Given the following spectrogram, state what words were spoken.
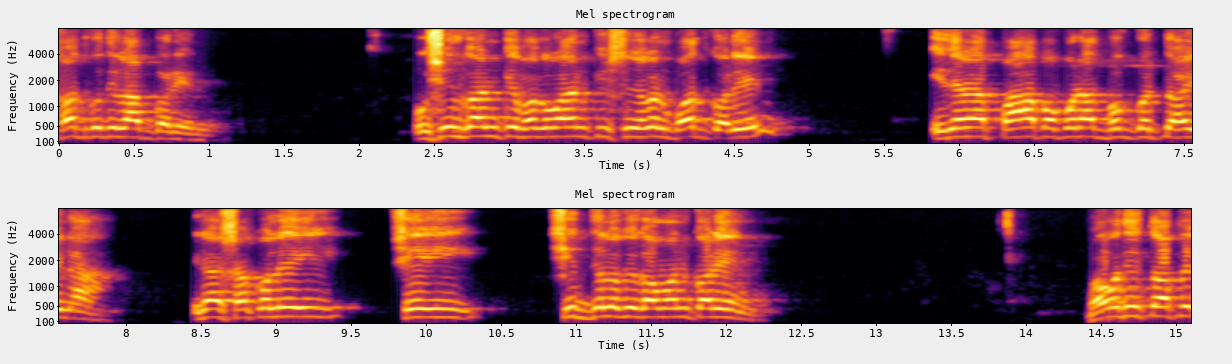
সদ্গতি লাভ করেন। অসুরগণকে ভগবান কৃষ্ণ যখন বধ করেন এদেরা পাপ অপরাধ ভোগ করতে হয় না, এরা সকলেই সেই সিদ্ধ লোকে গমন করেন। ভগবতী তপে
